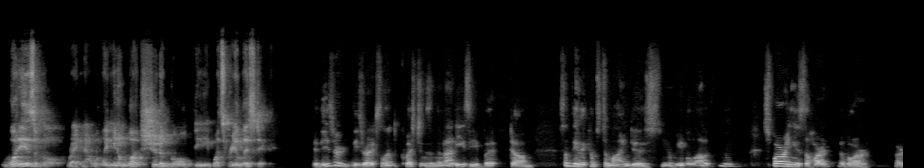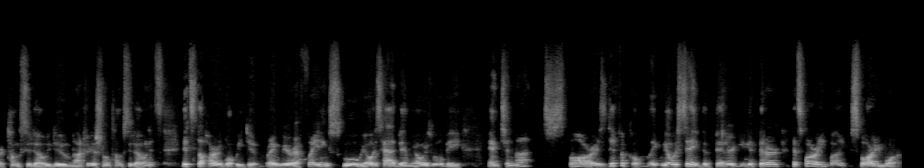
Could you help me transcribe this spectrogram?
What is a goal right now? Like, you know, what should a goal be? What's realistic? Yeah, these are these are excellent questions, and they're not easy. But um, something that comes to mind is, you know, we have a lot of sparring is the heart of our our Tang Soo Do. We do non-traditional Tang Soo Do, and it's it's the heart of what we do, right? We are a fighting school. We always have been. We always will be. And to not spar is difficult. Like we always say, the better you get better at sparring by sparring more.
